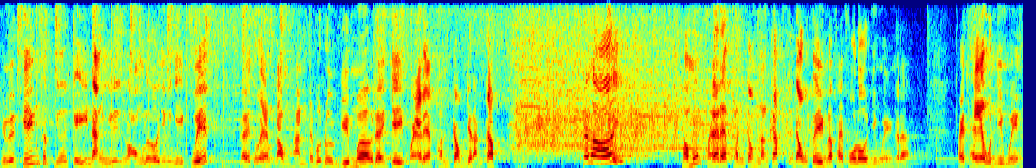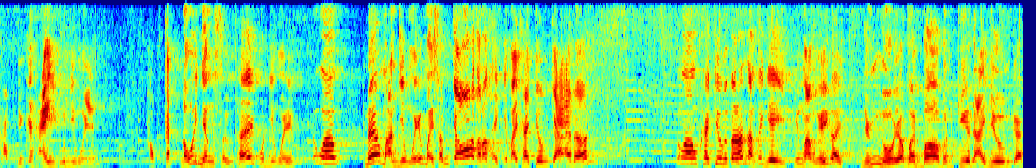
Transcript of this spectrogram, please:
những cái kiến thức, những cái kỹ năng, những cái ngọn lửa, những cái nhiệt huyết để tụi em đồng hành trên bước đường gamer để chi, khỏe, đẹp, thành công và đẳng cấp. Thế thôi. Mà muốn khỏe, đẹp, thành công, đẳng cấp, cái đầu tiên là phải follow như Nguyễn cái đã. Phải theo anh Duy Nguyễn, học những cái hay của anh Duy Nguyễn. Học cách đối nhân xử thế của anh Duy Nguyễn, đúng không? Nếu mà anh Duy Nguyễn mày sống chó, tao nói thiệt với mày, khai trương chả ai đến. Đúng không? Khai trương người ta đến làm cái gì? Nhưng mà nghĩ coi, những người ở bên bờ, bên kia, đại dương kìa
